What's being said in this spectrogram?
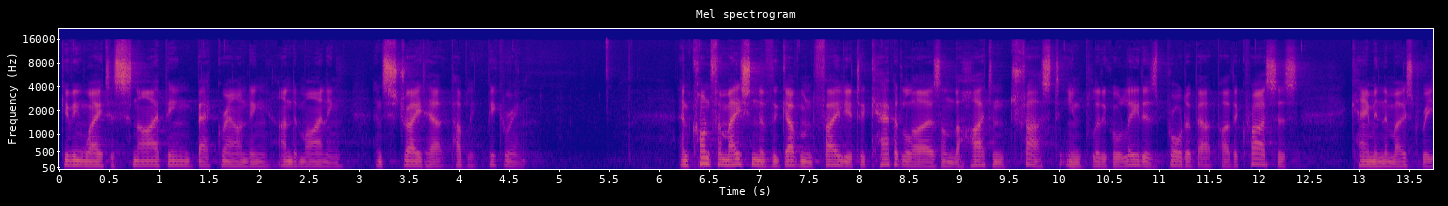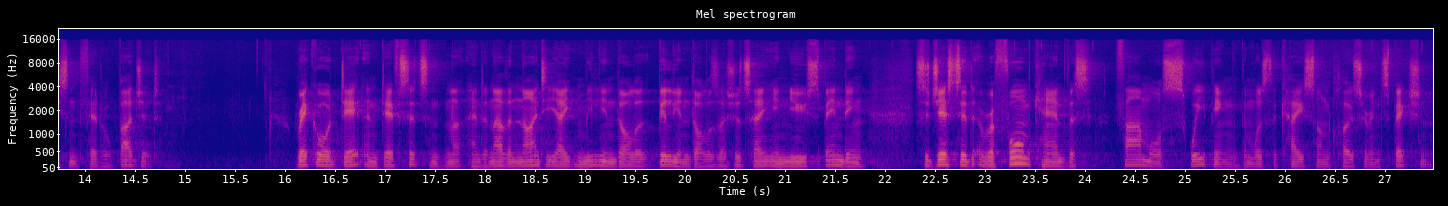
giving way to sniping, backgrounding, undermining, and straight out public bickering. And confirmation of the government failure to capitalise on the heightened trust in political leaders brought about by the crisis came in the most recent federal budget. Record debt and deficits and, and another $98 million, billion dollars, I should say, in new spending suggested a reform canvas far more sweeping than was the case on closer inspection.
